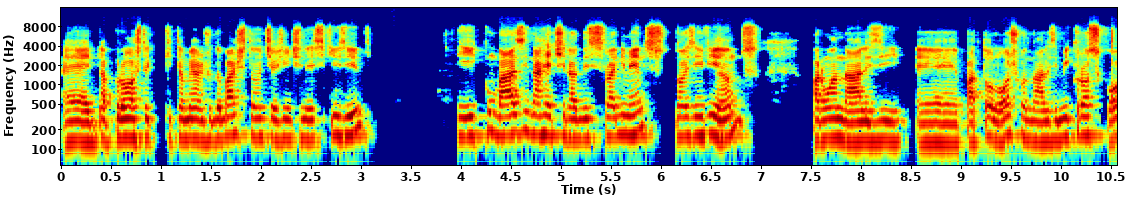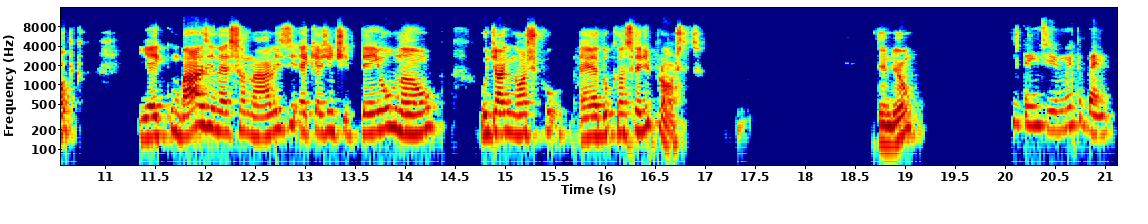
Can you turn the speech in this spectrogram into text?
é, da próstata, que também ajuda bastante a gente nesse quesito. E com base na retirada desses fragmentos, nós enviamos para uma análise é, patológica, análise microscópica, e aí, com base nessa análise, é que a gente tem ou não o diagnóstico é, do câncer de próstata. Entendeu? Entendi, muito bem.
